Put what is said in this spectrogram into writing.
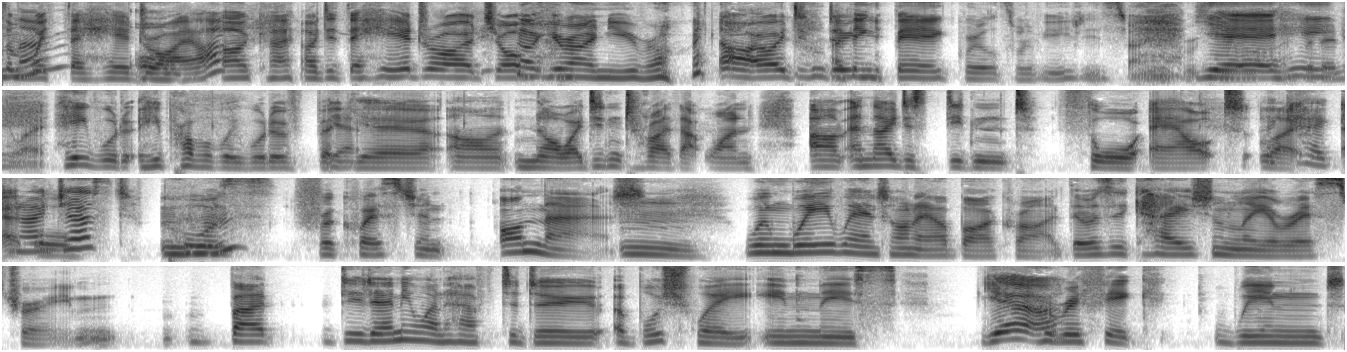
them, them? with the hairdryer. Or- okay. I did the hairdryer job. Not your own you, right? No, I didn't do I think Bear Grylls would have used his own. Yeah, urine, he But anyway, he would he probably would have, but Yeah. yeah, uh, no, I didn't try that one, um, and they just didn't thaw out. Like, okay. Can I all. just Mm-hmm. pause for a question on that? Mm. When we went on our bike ride, there was occasionally a restroom, but did anyone have to do a bushwee in this Yeah, horrific wind,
